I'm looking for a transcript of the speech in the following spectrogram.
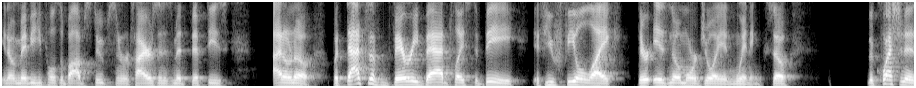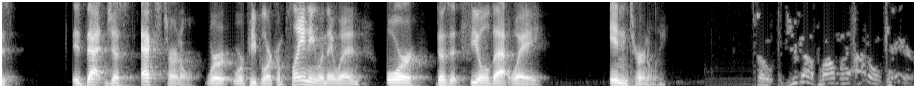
You know, maybe he pulls a Bob Stoops and retires in his mid 50s. I don't know. But that's a very bad place to be if you feel like there is no more joy in winning. So the question is is that just external where where people are complaining when they win or does it feel that way internally? So if you got a problem with it, I don't care.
